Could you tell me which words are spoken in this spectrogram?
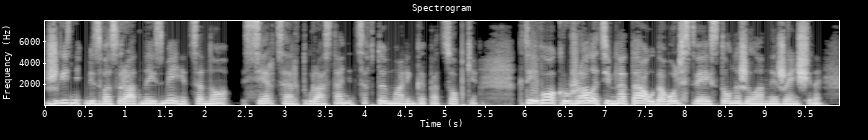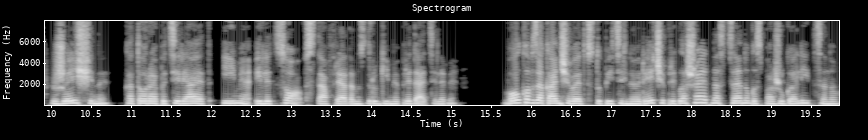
Жизнь безвозвратно изменится, но сердце Артура останется в той маленькой подсобке, где его окружала темнота, удовольствие и стоны желанной женщины. Женщины, которая потеряет имя и лицо, встав рядом с другими предателями. Волков заканчивает вступительную речь и приглашает на сцену госпожу Голицыну.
